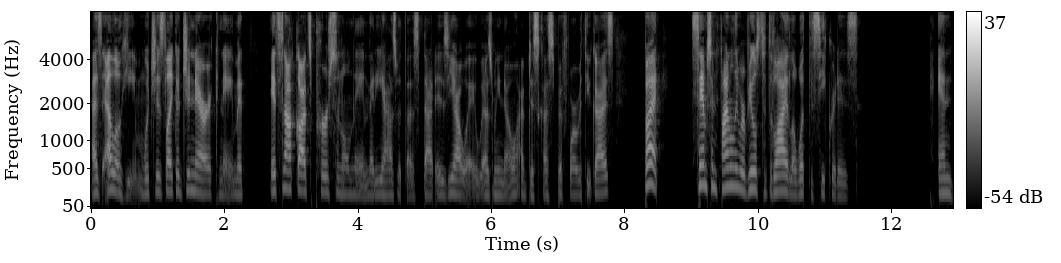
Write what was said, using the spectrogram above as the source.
as Elohim, which is like a generic name. It, it's not God's personal name that he has with us. That is Yahweh, as we know. I've discussed before with you guys. But Samson finally reveals to Delilah what the secret is. And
